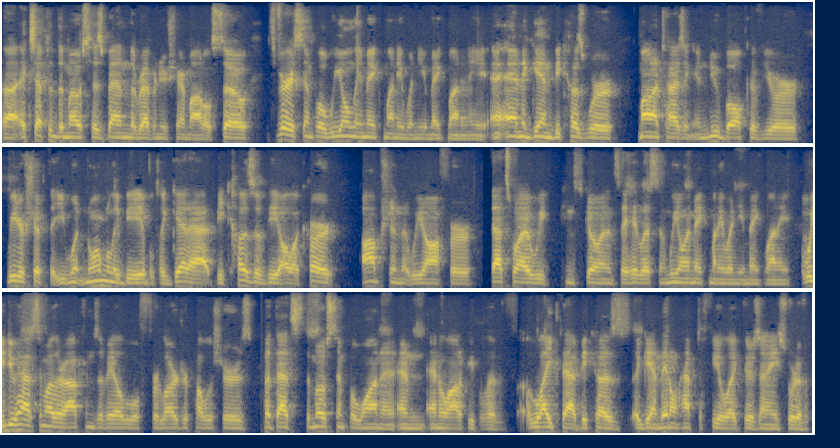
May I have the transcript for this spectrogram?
uh, accepted the most has been the revenue share model. So it's very simple. We only make money when you make money. And again, because we're monetizing a new bulk of your readership that you wouldn't normally be able to get at because of the a la carte option that we offer. That's why we can go in and say, hey, listen, we only make money when you make money. We do have some other options available for larger publishers, but that's the most simple one. And, and, a lot of people have liked that because, again, they don't have to feel like there's any sort of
